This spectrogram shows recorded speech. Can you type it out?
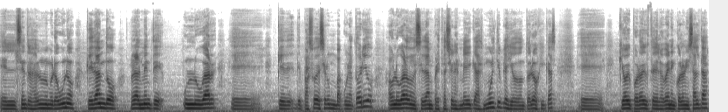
el centro de salud número uno, quedando realmente un lugar eh, que pasó de ser un vacunatorio a un lugar donde se dan prestaciones médicas múltiples y odontológicas, eh, que hoy por hoy ustedes lo ven en Colonia y Salta,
